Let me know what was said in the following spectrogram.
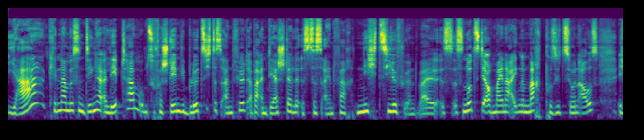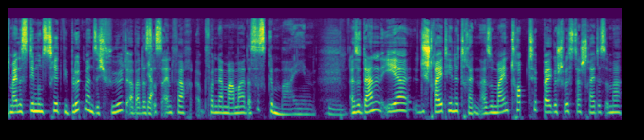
Ja, Kinder müssen Dinge erlebt haben, um zu verstehen, wie blöd sich das anfühlt, aber an der Stelle ist es einfach nicht zielführend, weil es, es nutzt ja auch meine eigenen Machtposition aus. Ich meine, es demonstriert, wie blöd man sich fühlt, aber das Ja. ist einfach von der Mama, das ist gemein. Also dann eher die Streithähne trennen. Also mein Top-Tipp bei Geschwisterstreit ist immer,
